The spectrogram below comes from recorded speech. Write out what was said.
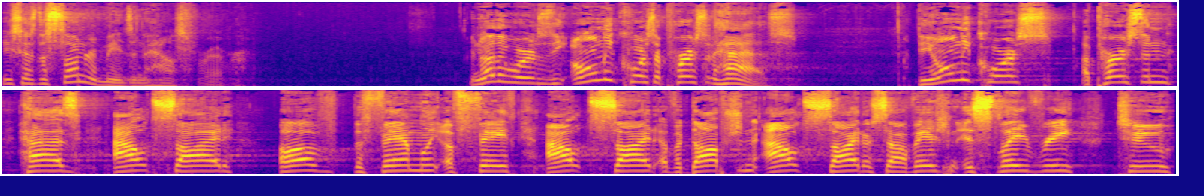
He says the son remains in the house forever. In other words, the only course a person has, the only course a person has outside of the family of faith, outside of adoption, outside of salvation, is slavery to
